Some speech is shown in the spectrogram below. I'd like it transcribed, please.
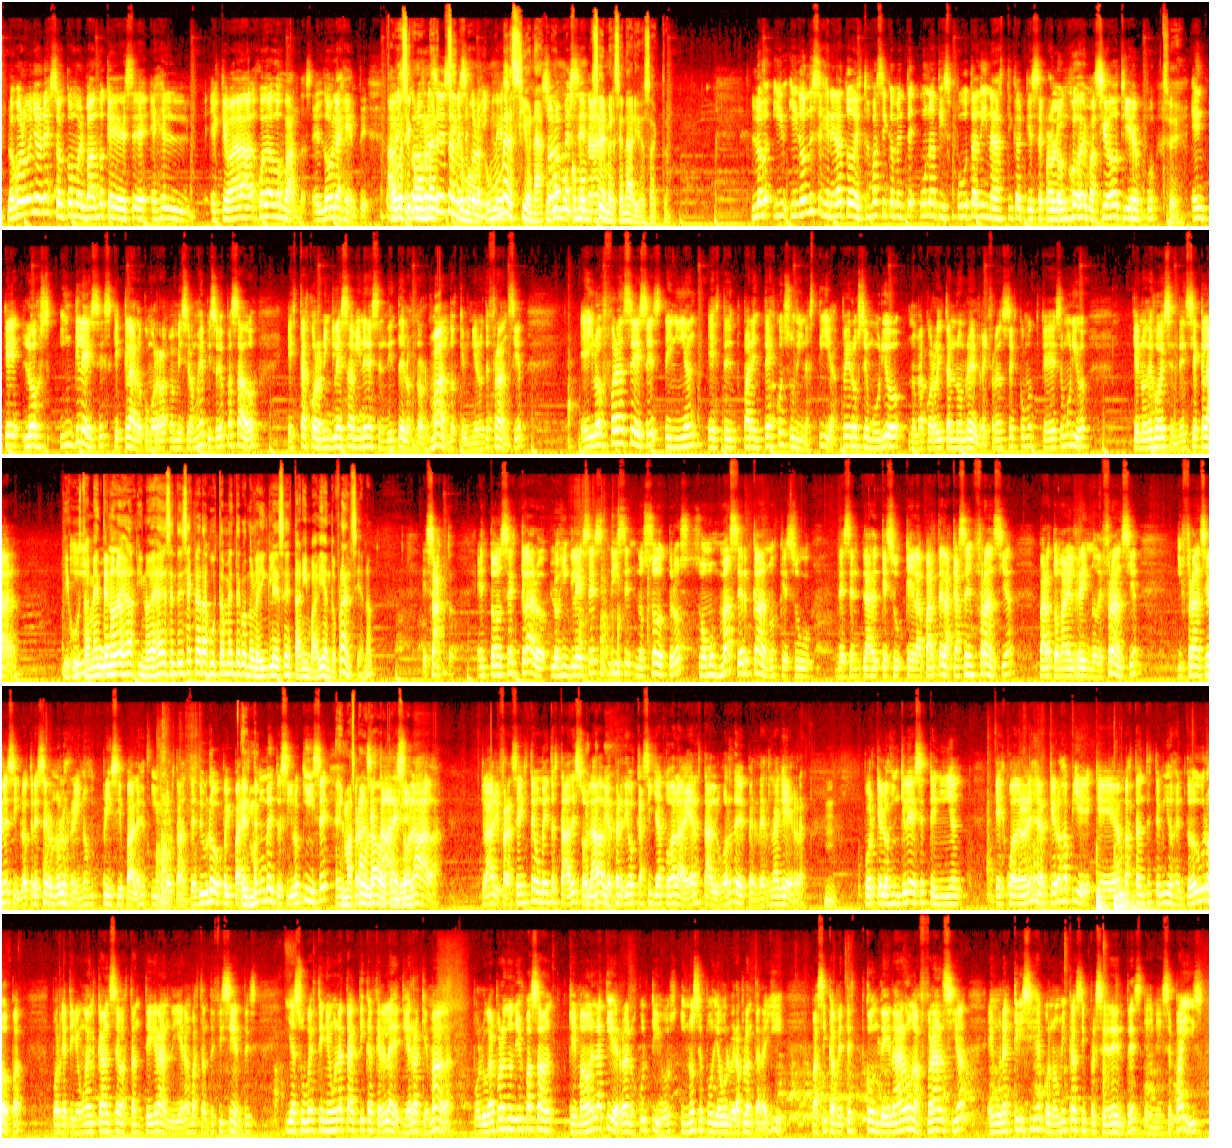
Los borgoñones son como el bando que es, es el, el que va juega dos bandas, el doble agente. A Algo veces con los franceses, a veces como, con los ingleses. Merciona, son como, mercenarios. sí, mercenarios, exacto. Y, y, dónde se genera todo esto? Es básicamente una disputa dinástica que se prolongó demasiado tiempo. Sí. En que los ingleses, que claro, como mencionamos en episodios pasados, esta corona inglesa viene descendiente de los normandos que vinieron de Francia. Y los franceses tenían este parentesco en su dinastía, pero se murió, no me acuerdo ahorita el nombre del rey francés como que se murió, que no dejó descendencia clara. Y justamente no deja y no deja descendencia clara justamente cuando los ingleses están invadiendo Francia, ¿no? Exacto. Entonces, claro, los ingleses dicen, nosotros somos más cercanos que su, que, su que la parte de la casa en Francia para tomar el reino de Francia y Francia en el siglo III era uno de los reinos principales importantes de Europa y para este momento, el siglo XV, el más Francia estaba desolada. Claro, y Francia en este momento estaba desolada, había perdido casi ya toda la guerra, hasta al borde de perder la guerra. Porque los ingleses tenían escuadrones de arqueros a pie que eran bastante temidos en toda Europa, porque tenían un alcance bastante grande y eran bastante eficientes, y a su vez tenían una táctica que era la de tierra quemada. Por lugar por donde ellos pasaban, quemaban la tierra, los cultivos, y no se podía volver a plantar allí. Básicamente condenaron a Francia en una crisis económica sin precedentes en ese país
